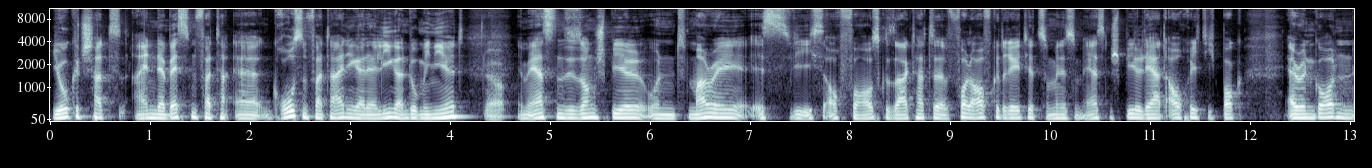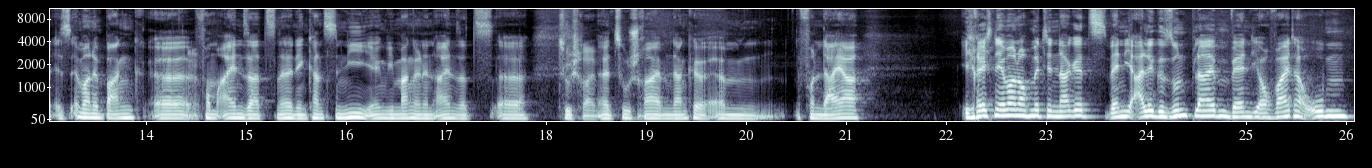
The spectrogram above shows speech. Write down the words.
Jokic hat einen der besten Verte äh, großen Verteidiger der Liga dominiert Ja. im ersten Saisonspiel und Murray ist, wie ich es auch vorausgesagt hatte, voll aufgedreht jetzt, zumindest im ersten Spiel. Der hat auch richtig Bock. Aaron Gordon ist immer eine Bank äh, vom Einsatz, ne? den kannst du nie irgendwie mangelnden Einsatz äh, Zuschreiben. äh, zuschreiben. Danke. Ähm, von daher, ich rechne immer noch mit den Nuggets. Wenn die alle gesund bleiben, werden die auch weiter oben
